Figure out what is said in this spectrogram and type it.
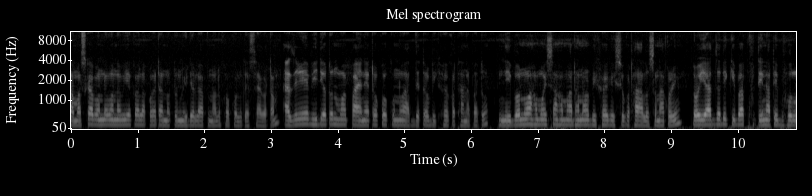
নমস্কাৰ বন্ধু বান্ধৱীসকল আকৌ এটা নতুন ভিডিঅ'লৈ আপোনালোক সকলোকে স্বাগতম। আজিৰ এই ভিডিঅ'টোত মই পাই নেটৱৰ্কৰ কোনো আপডেটৰ বিষয়ে কথা নাপাতো। নিবনুৱা সমস্যা সমাধানৰ বিষয়ে কিছু কথা আলোচনা কৰিম। ত' ইয়াত যদি কিবা খুটি নাটি ভুল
